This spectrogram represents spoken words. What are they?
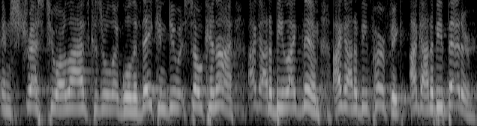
and stress to our lives because we're like, well, if they can do it, so can I. I got to be like them. I got to be perfect. I got to be better.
